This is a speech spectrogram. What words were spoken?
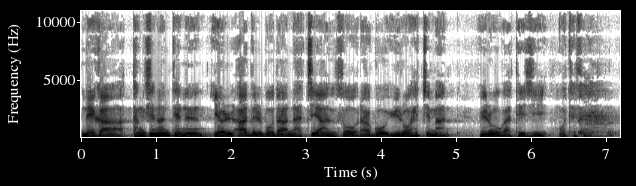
내가 당신한테는 열 아들보다 낫지 않소라고 위로했지만 위로가 되지 못했습니다.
